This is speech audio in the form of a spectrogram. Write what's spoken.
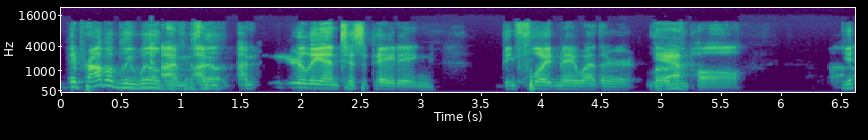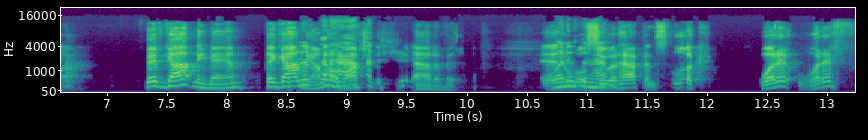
They probably will i'm i'm, I'm eagerly anticipating the floyd mayweather logan Yeah. paul uh, yeah, they've got me, man. They got When me. I'm gonna happen? watch the shit out of it. and we'll it see what happens look what if what if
